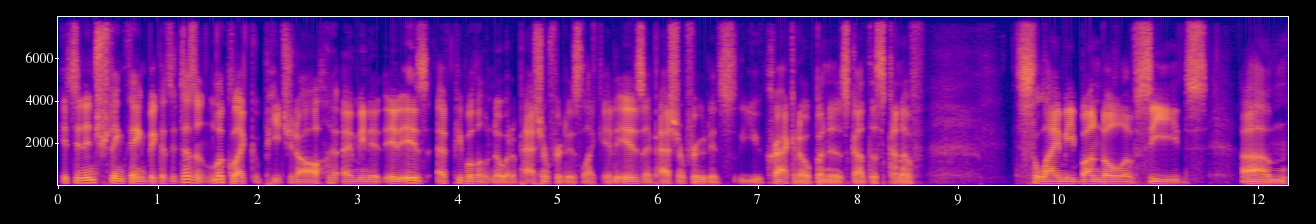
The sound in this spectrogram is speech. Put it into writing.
it's an interesting thing because it doesn't look like a peach at all. I mean, it, it is. If people don't know what a passion fruit is like, it is a passion fruit. It's you crack it open and it's got this kind of slimy bundle of seeds. Um,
